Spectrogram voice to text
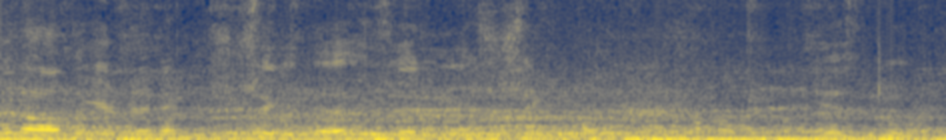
Şöyle aldık efendim. Şu şekilde üzerine şu şekilde gezdiriyoruz.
